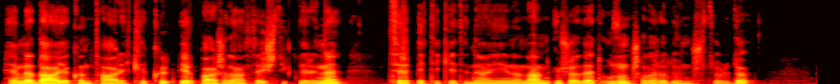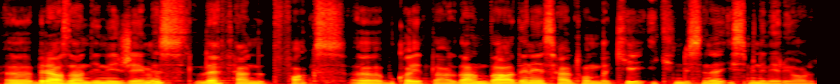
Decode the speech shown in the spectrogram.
hem de daha yakın tarihli 41 parçadan seçtiklerini Trip etiketinden yayınlanan 3 adet uzun çalara dönüştürdü. Ee, birazdan dinleyeceğimiz Left Handed Fox e, bu kayıtlardan daha deneysel tondaki ikincisine ismini veriyordu.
